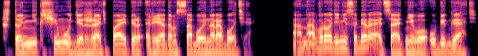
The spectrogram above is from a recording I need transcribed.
что ни к чему держать Пайпер рядом с собой на работе. Она вроде не собирается от него убегать.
